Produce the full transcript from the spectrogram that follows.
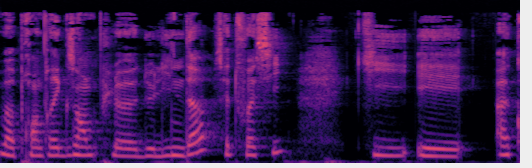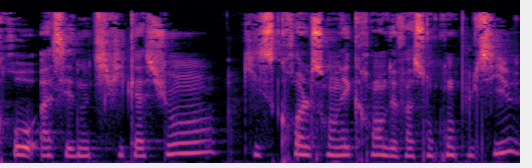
On va prendre exemple de Linda cette fois-ci, qui est accro à ses notifications, qui scrolle son écran de façon compulsive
